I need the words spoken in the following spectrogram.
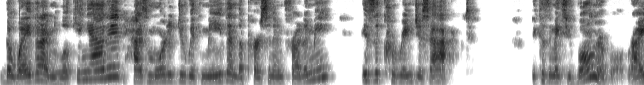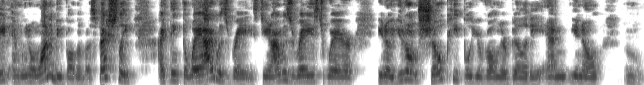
the way that I'm looking at it has more to do with me than the person in front of me is a courageous act because it makes you vulnerable, right? And we don't want to be vulnerable, especially I think the way I was raised. You know, I was raised where, you know, you don't show people your vulnerability. And, you know, oh.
